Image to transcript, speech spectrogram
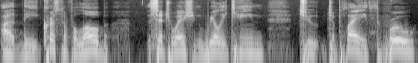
Uh, the Christopher Loeb situation really came to to play through.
